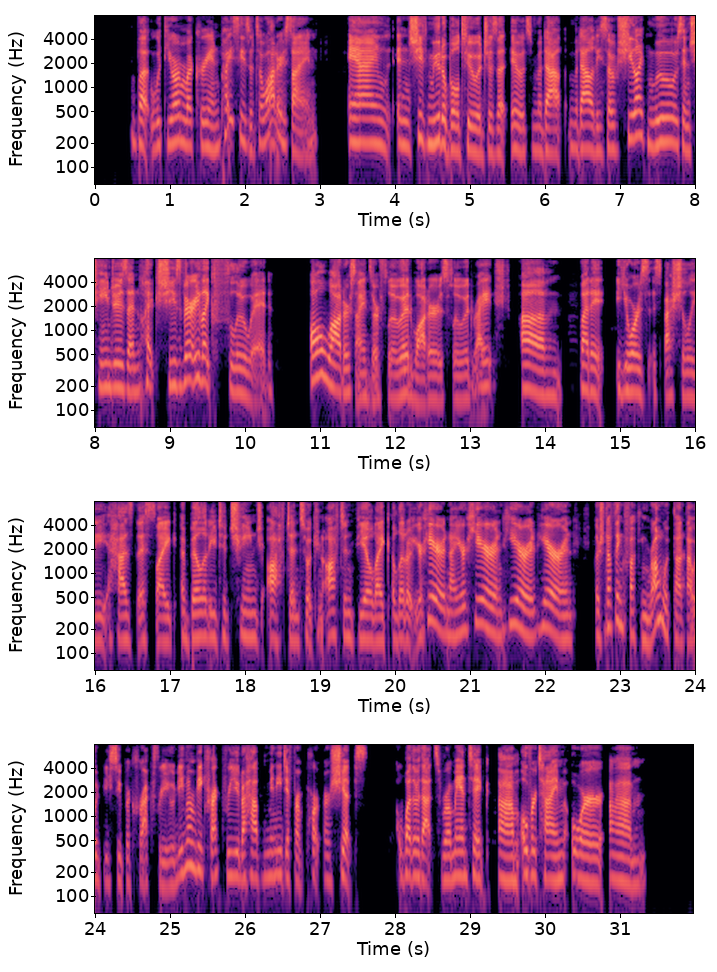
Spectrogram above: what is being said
but with your Mercury and Pisces, it's a water sign. And and she's mutable too, which is a it was modal- modality. So she like moves and changes and like she's very like fluid. All water signs are fluid. Water is fluid, right? Um, but it yours especially has this like ability to change often. So it can often feel like a little you're here, now you're here and here and here. And there's nothing fucking wrong with that. That would be super correct for you. It'd even be correct for you to have many different partnerships, whether that's romantic, um, overtime or, um,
